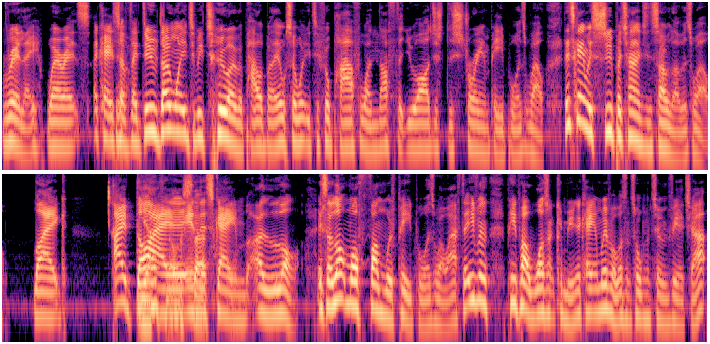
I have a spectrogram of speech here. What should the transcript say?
really. Where it's okay, so yeah. if they do don't want you to be too overpowered, but they also want you to feel powerful enough that you are just destroying people as well. This game is super challenging solo as well. Like I die in that. this game a lot. It's a lot more fun with people as well. After even people I wasn't communicating with, I wasn't talking to them via chat.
